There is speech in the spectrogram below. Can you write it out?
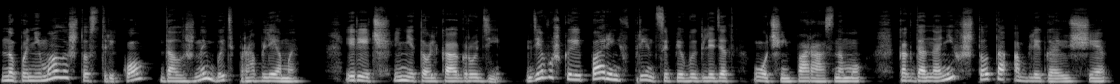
но понимала, что с трико должны быть проблемы. И речь не только о груди. Девушка и парень в принципе выглядят очень по-разному, когда на них что-то облегающее.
